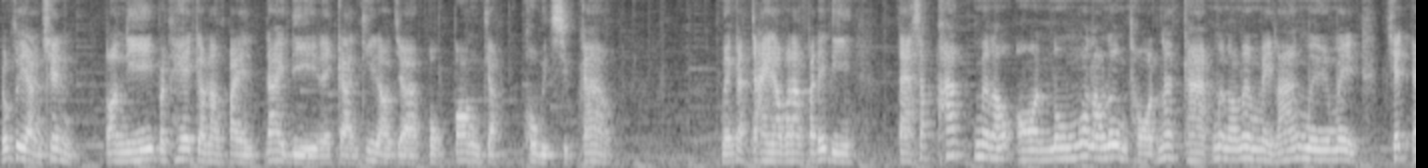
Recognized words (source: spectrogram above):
ยกตัวอย่างเช่น ตอนนี้ประเทศกำลังไปได้ดีในการที่เราจะปกป้องจากโควิด -19 เหมือนกับใจเรากำลังไปได้ดี แต่สักพักเมื่อเราอ่อนลงเมื่อเราเริ่มถอดหน้ากาก เมื่อเราเริ่มไม่ล้างมือไม่เช็ดแอ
